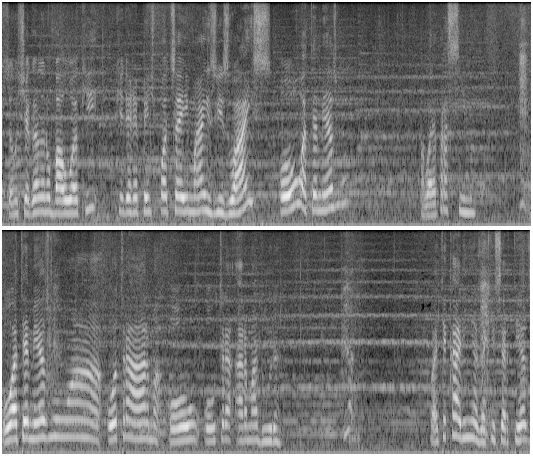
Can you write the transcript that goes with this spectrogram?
Estamos chegando no baú aqui, que de repente pode sair mais visuais ou até mesmo... Agora é pra cima. Ou até mesmo uma outra arma ou outra armadura. Vai ter carinhas aqui, certeza.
